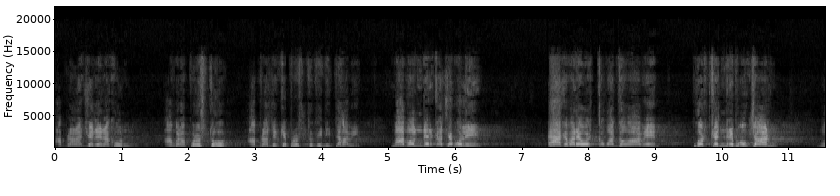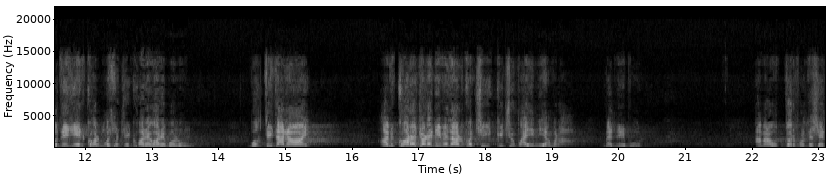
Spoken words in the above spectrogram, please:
আপনারা জেনে রাখুন আমরা প্রস্তুত, আপনাদেরকে প্রস্তুতি নিতে হবে। মা বোনদের কাছে বলি, একবারে ঐক্যবদ্ধভাবে ভোট কেন্দ্রে পৌঁছান। মোদীজির কর্মসূচি ঘরে ঘরে বলুন। বক্তৃতা নয়, আমি করজোড়ে নিবেদন করছি, কিছু পাইনি আমরা, মেদিনীপুর। আমরা উত্তরপ্রদেশের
